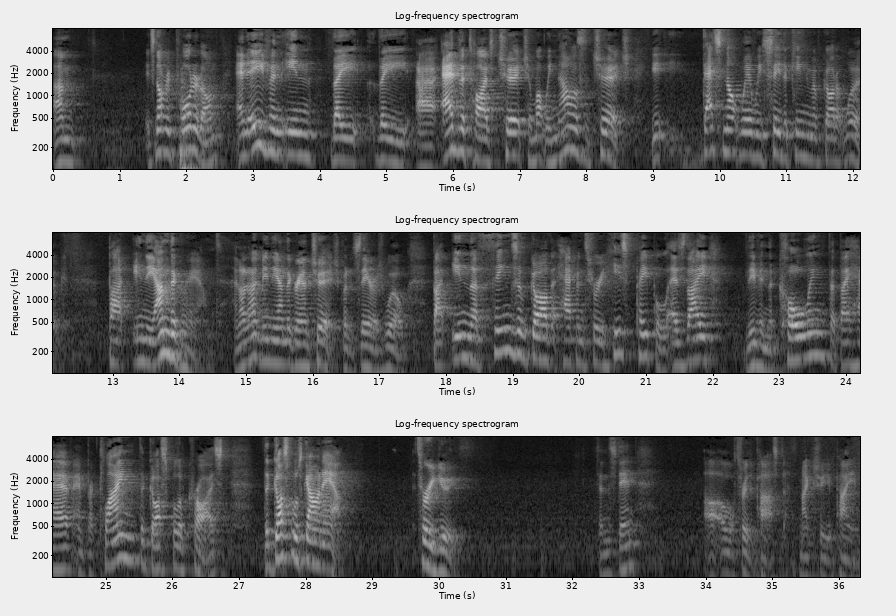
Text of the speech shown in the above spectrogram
Um, it's not reported on, and even in the the uh, advertised church and what we know as the church, that's not where we see the kingdom of God at work. But in the underground, and I don't mean the underground church, but it's there as well. But in the things of God that happen through His people as they live in the calling that they have and proclaim the gospel of Christ, the gospel's going out through you. Do you understand? Oh, or through the pastor. Make sure you pay him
